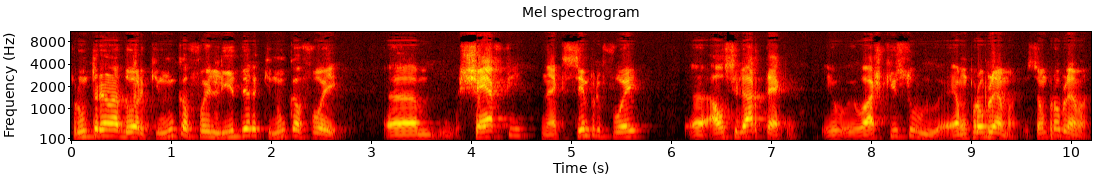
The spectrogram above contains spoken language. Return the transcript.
para um treinador que nunca foi líder, que nunca foi uh, chefe, né, que sempre foi uh, auxiliar técnico. Eu, eu, acho que isso é um problema. Isso é um problema.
